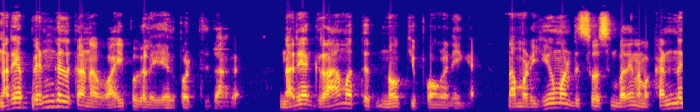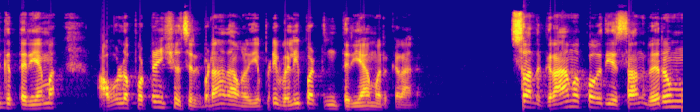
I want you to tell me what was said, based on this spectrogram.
நிறைய பெண்களுக்கான வாய்ப்புகளை ஏற்படுத்திட்டாங்க. நிறைய கிராமத்தை நோக்கி போங்க நீங்க. நம்மளோட ஹியூமன் ரிசோர்ஸ் பார்த்தீங்கன்னா நம்ம கண்ணுக்கு தெரியாம அவ்வளோ பொட்டென்ஷியல்ஸ் இருக்கு. பட் அது அவங்க எப்படி வெளிப்பட்டுன்னு தெரியாமல் இருக்கிறாங்க. ஸோ அந்த கிராம பகுதியை சார்ந்து வெறும்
